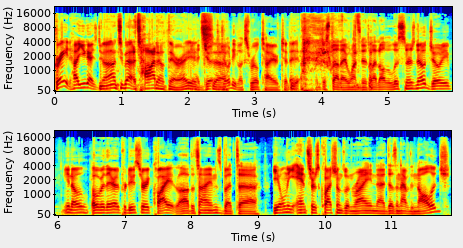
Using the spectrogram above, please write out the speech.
Great. How you guys doing? No, not too bad. It's hot out there, right? Yeah, jo- uh, Jody looks real tired today. Yeah. I just thought I wanted to let all the listeners know. Jody, you know, over there, the producer, quiet a lot of the times, but uh, he only answers questions when Ryan uh, doesn't have the knowledge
